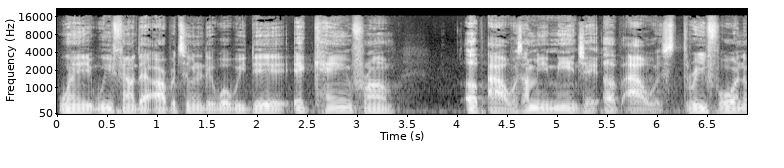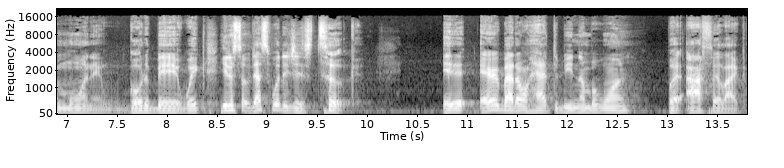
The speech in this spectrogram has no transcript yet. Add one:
when we found that opportunity. What we did, it came from up hours. I mean, me and Jay up hours, three, four in the morning, go to bed, wake. You know, so that's what it just took. It, everybody don't have to be number one, but I feel like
